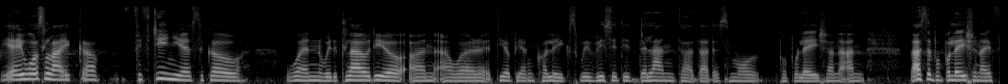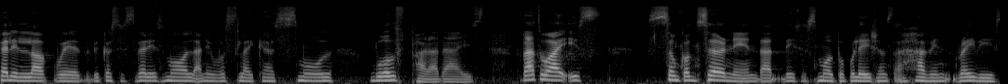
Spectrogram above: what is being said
Yeah, it was like 15 years ago when with Claudio and our Ethiopian colleagues, we visited Delanta, that small population. And that's a population I fell in love with because it's very small and it was like a small wolf paradise. So that's why it's so concerning that these small populations are having rabies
